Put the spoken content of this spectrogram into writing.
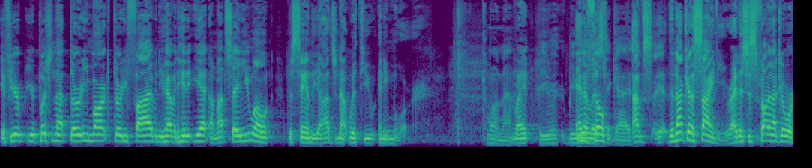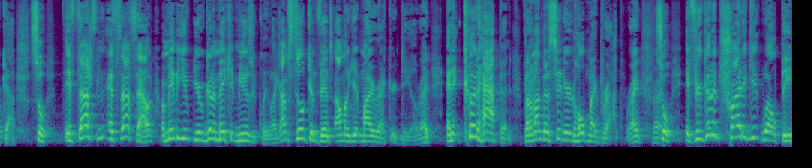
if you're you're pushing that 30 mark, 35, and you haven't hit it yet, I'm not saying you won't. I'm just saying the odds are not with you anymore. Come on now, Right? Be, be NFL realistic, guys. I'm, they're not going to sign you, right? It's just probably not going to work out. So if that's if that's out, or maybe you, you're going to make it musically, like I'm still convinced I'm going to get my record deal, right? And it could happen, but I'm not going to sit here and hold my breath, right? So if you're going to try to get wealthy,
